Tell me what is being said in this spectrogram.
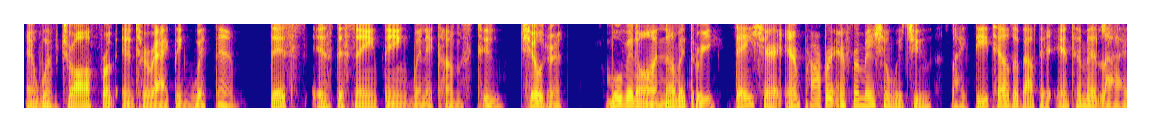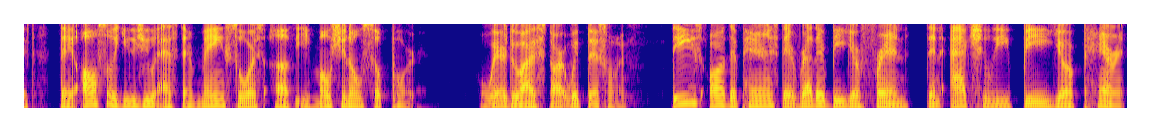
and withdraw from interacting with them. This is the same thing when it comes to children. Moving on, number three, they share improper information with you, like details about their intimate lives. They also use you as their main source of emotional support. Where do I start with this one? These are the parents that rather be your friend than actually be your parent.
